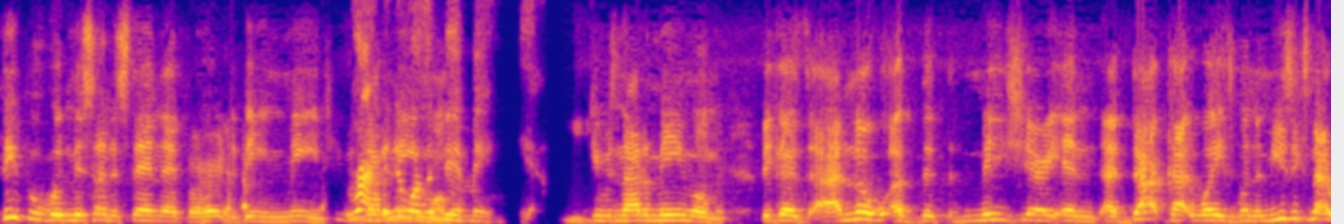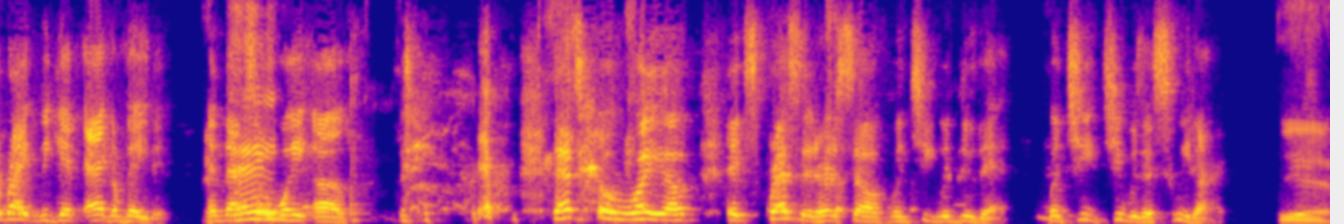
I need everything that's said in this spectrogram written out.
people would misunderstand that for her yeah. to be mean. right, and it wasn't woman. being mean. Yeah. Mm. She was not a mean woman because I know uh, the, the me, Sherry, and uh, Doc got ways when the music's not right, we get aggravated, and that's hey. her way of. that's her way of expressing herself when she would do that. But she she was a sweetheart. Yeah,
